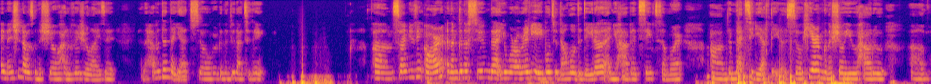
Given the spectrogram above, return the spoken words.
I mentioned I was going to show how to visualize it and I haven't done that yet so we're going to do that today. Um, so I'm using R and I'm going to assume that you were already able to download the data and you have it saved somewhere um, the netcdf data. So here I'm going to show you how to um,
